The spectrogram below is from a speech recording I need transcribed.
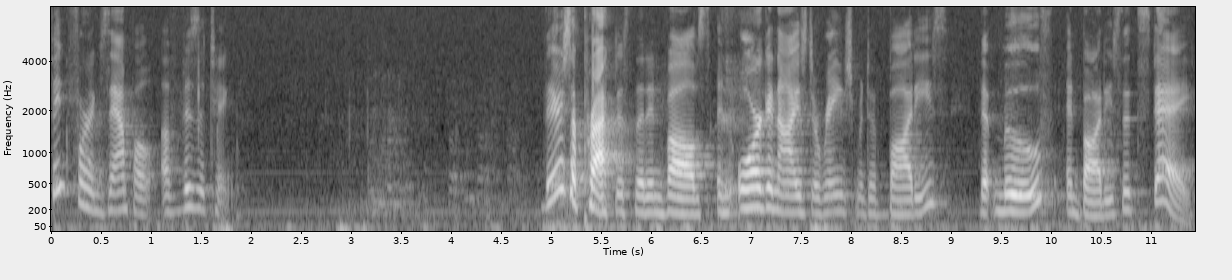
Think, for example, of visiting. There's a practice that involves an organized arrangement of bodies that move and bodies that stay.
